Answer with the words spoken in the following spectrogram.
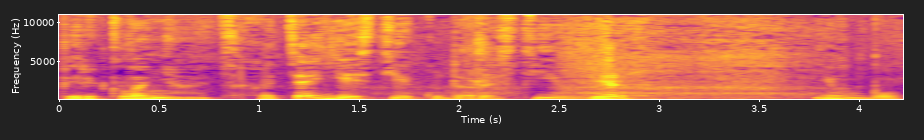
переклоняется. Хотя есть ей куда расти и вверх, и в бок.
